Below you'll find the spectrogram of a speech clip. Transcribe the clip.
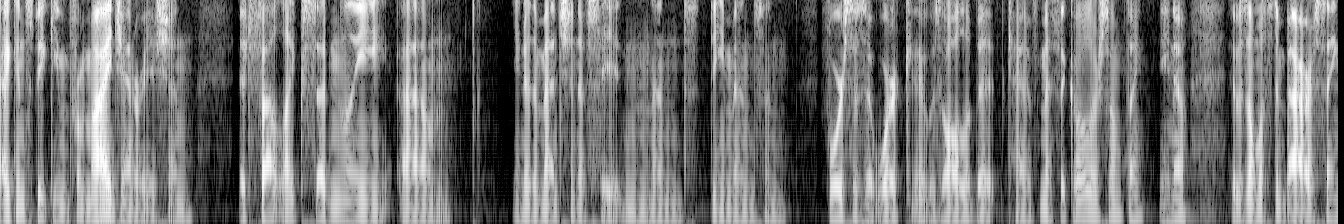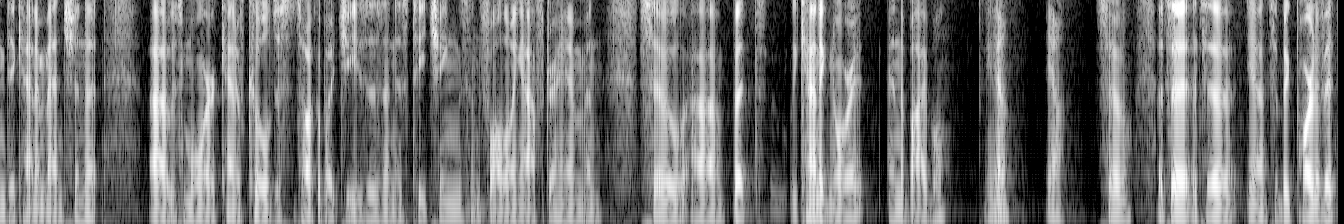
i can speak even from my generation it felt like suddenly um you know the mention of satan and demons and forces at work it was all a bit kind of mythical or something you know it was almost embarrassing to kind of mention it uh, it was more kind of cool just to talk about Jesus and his teachings and following after him. And so, uh, but we can't ignore it in the Bible. You know? So it's a, it's a, yeah, it's a big part of it.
